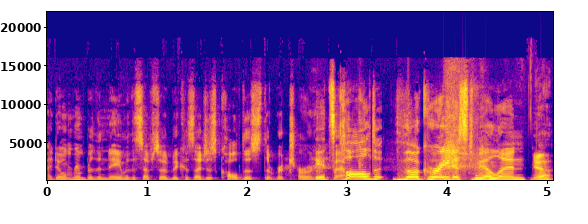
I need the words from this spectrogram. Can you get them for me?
I don't remember the name of this episode because I just called this the return. It's Beck. called The Greatest Villain. Yeah.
